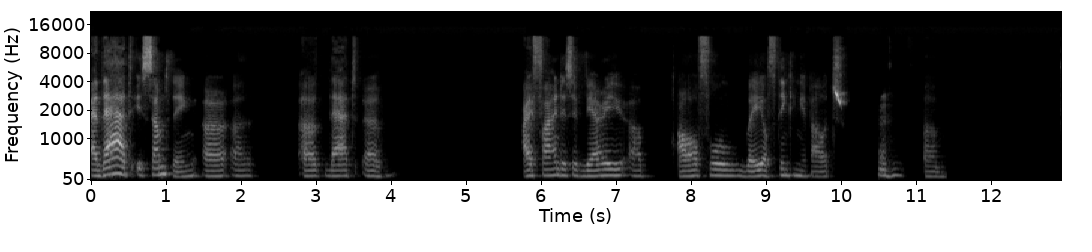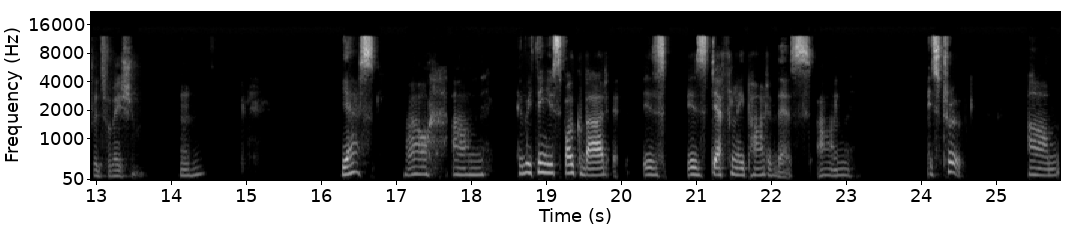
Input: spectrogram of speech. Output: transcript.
and that is something uh, uh, uh, that I find is a very powerful way of thinking about mm-hmm. um, transformation. Mm-hmm. Yes. Well, um, everything you spoke about is is definitely part of this. Um, it's true. Um,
